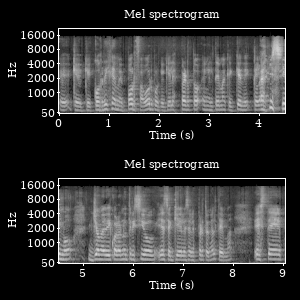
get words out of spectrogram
eh, que, que, corrígeme por favor, porque aquí el experto en el tema, que quede clarísimo, yo me dedico a la nutrición y Ezequiel es el experto en el tema. Este,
